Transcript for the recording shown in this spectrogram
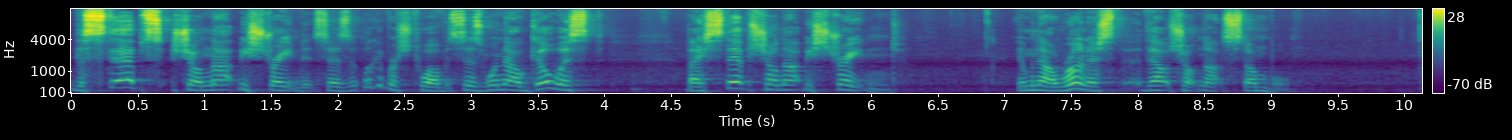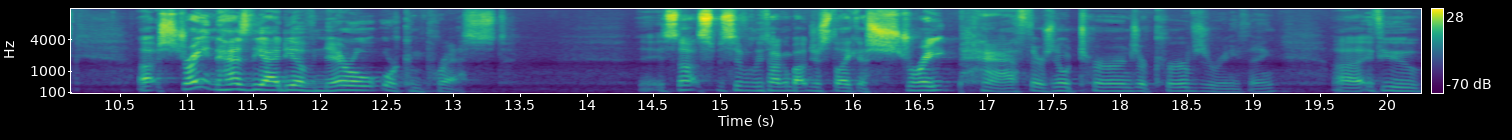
the steps shall not be straitened. It says, look at verse 12. It says, When thou goest, thy steps shall not be straitened, and when thou runnest, thou shalt not stumble. Uh, straitened has the idea of narrow or compressed. It's not specifically talking about just like a straight path, there's no turns or curves or anything. Uh, if you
